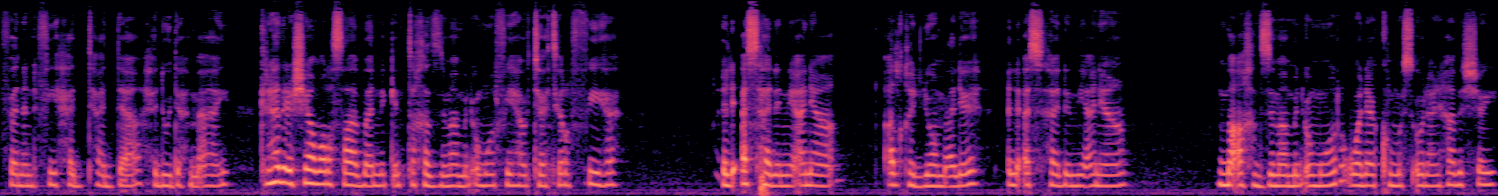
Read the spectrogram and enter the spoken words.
فعلا في حد تعدى حدوده معي كل هذه الأشياء مرة صعبة أنك أنت تأخذ زمام الأمور فيها وتعترف فيها. الأسهل أني أنا ألقي اليوم عليه الأسهل أني أنا ما أخذ زمام الأمور ولا أكون مسؤول عن هذا الشيء.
